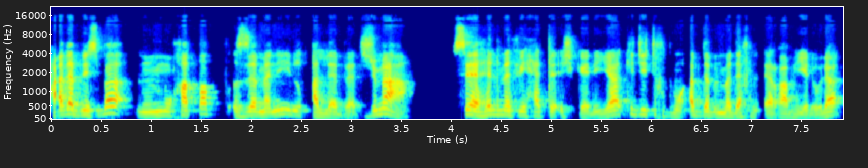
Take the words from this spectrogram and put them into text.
هذا بالنسبة للمخطط الزمني للقلابات. جماعة ساهل ما في حتى إشكالية. كي تجي تخدموا أبدا بالمداخل الارغام هي الأولى.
